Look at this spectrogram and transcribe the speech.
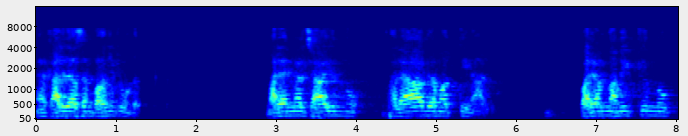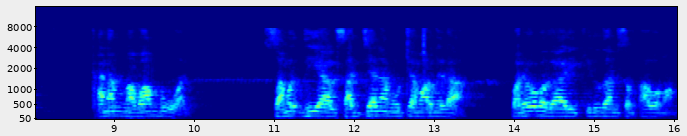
ഞാൻ കാളിദാസൻ പറഞ്ഞിട്ടുമുണ്ട് മരങ്ങൾ ചായുന്നു ഫലാഗമത്തിനാൽ. പരം നമിക്കുന്നു ഖനം നവാമ്പുവാൽ സമൃദ്ധിയാൽ സജ്ജന സജ്ജനമൂറ്റമാർന്നിട പരോപകാരി കിതുതാൻ സ്വഭാവമാണ്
